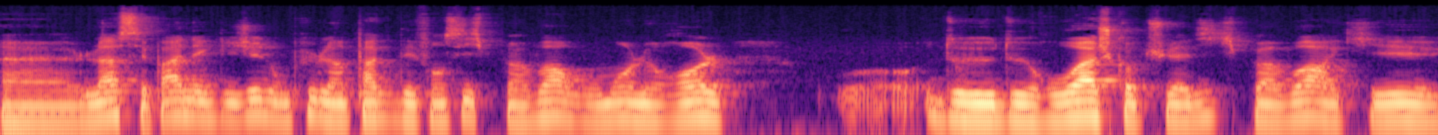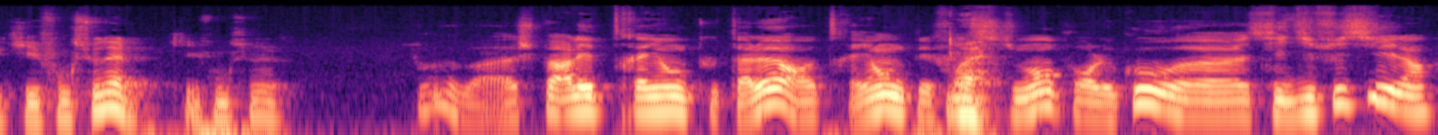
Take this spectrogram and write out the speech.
Là c'est pas à négliger non plus l'impact défensif qu'il peut avoir, ou au moins le rôle de, de rouage, comme tu l'as dit, qu'il peut avoir et qui est, qui est fonctionnel. Qui est fonctionnel. Bah, je parlais de Triangle tout à l'heure. Triangle, défensivement, pour le coup, euh, c'est difficile. Hein.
